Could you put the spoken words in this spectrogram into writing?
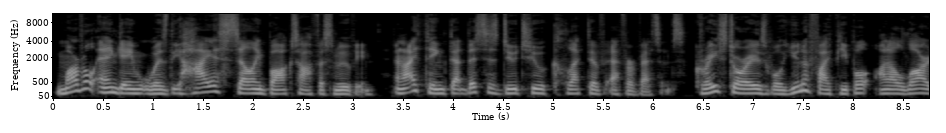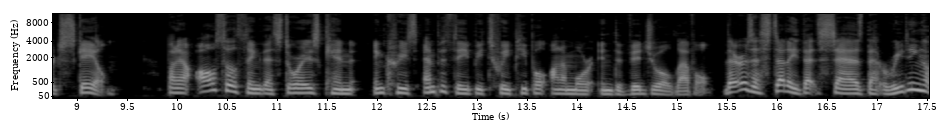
Marvel Endgame was the highest selling box office movie, and I think that this is due to collective effervescence. Great stories will unify people on a large scale. But I also think that stories can increase empathy between people on a more individual level. There is a study that says that reading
